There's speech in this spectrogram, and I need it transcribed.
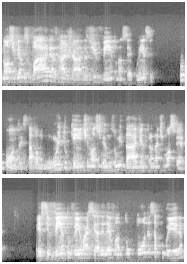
nós tivemos várias rajadas de vento na sequência por conta, estava muito quente e nós tivemos umidade entrando na atmosfera. Esse vento veio, Marcelo, e levantou toda essa poeira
